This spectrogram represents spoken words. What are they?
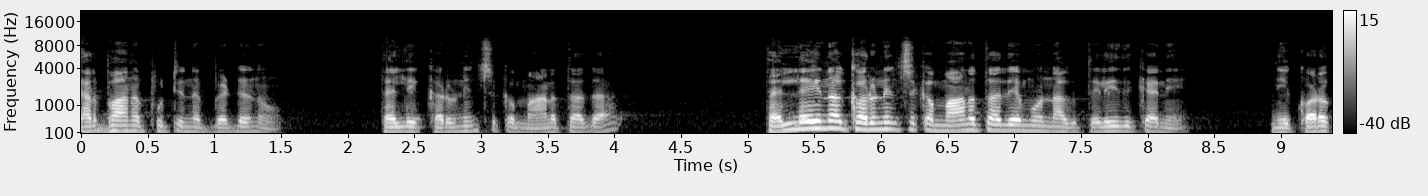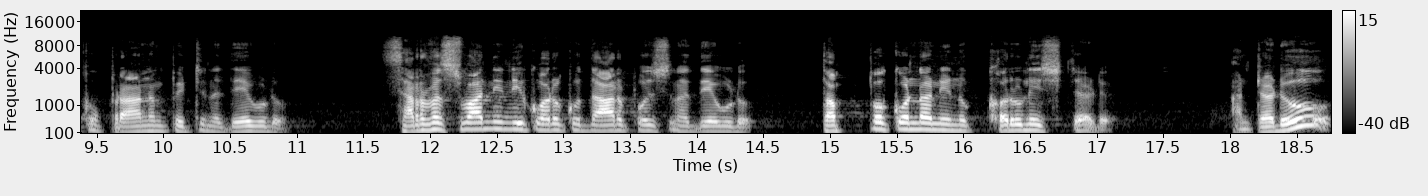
గర్భాన పుట్టిన బిడ్డను తల్లి కరుణించక మానతాదా? తల్లి అయినా కరుణించక మానతాదేమో నాకు తెలియదు కానీ నీ కొరకు ప్రాణం పెట్టిన దేవుడు సర్వస్వాన్ని నీ కొరకు దారిపోసిన దేవుడు తప్పకుండా నిన్ను కరుణిస్తాడు. అంటాడు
